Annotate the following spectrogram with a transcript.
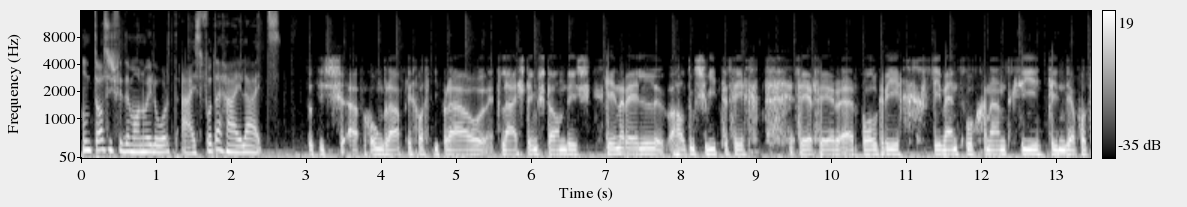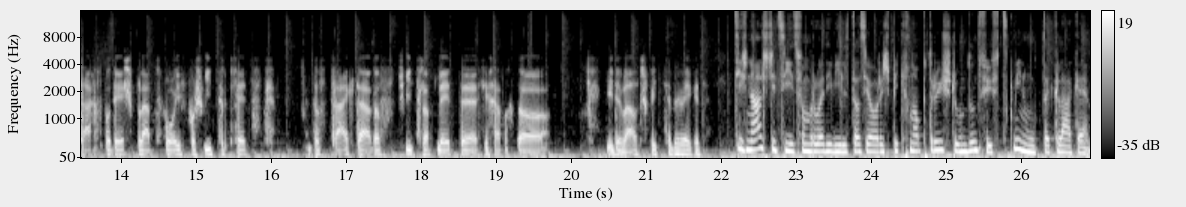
Und das ist für den Manuel Ort eines der Highlights. Das ist einfach unglaublich, was die Frau leisten imstand ist. Generell halt aus Schweizer Sicht sehr, sehr erfolgreich. Das Eventswochenende Sie sind ja von sechs Podestplätzen fünf von Schweizer besetzt. Das zeigt auch, dass die Schweizer Athleten sich einfach da in der Weltspitze bewegen. Die schnellste Zeit von Rudi Wild das Jahr ist bei knapp 3 Stunden und 50 Minuten gelegen.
